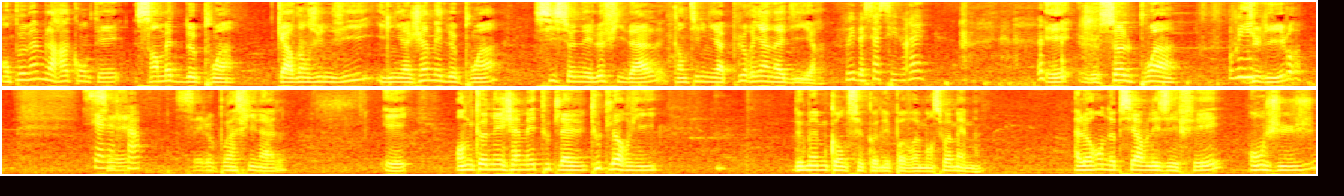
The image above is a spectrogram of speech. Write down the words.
On peut même la raconter sans mettre de point. Car dans une vie, il n'y a jamais de point, si ce n'est le final, quand il n'y a plus rien à dire. Oui, ben ça c'est vrai. Et le seul point Oui. du livre, C'est à la fin. c'est le point final. Et on ne connaît jamais toute, la, toute leur vie, de même qu'on ne se connaît pas vraiment soi-même. Alors on observe les effets, on juge,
